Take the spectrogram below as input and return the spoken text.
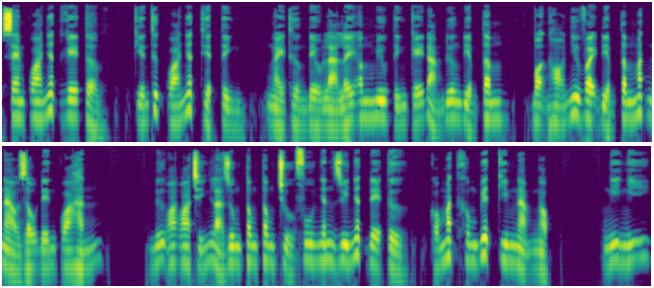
xem qua nhất ghê tởm, kiến thức quá nhất thiệt tình, ngày thường đều là lấy âm mưu tính kế đảm đương điểm tâm, bọn họ như vậy điểm tâm mắt nào giấu đến quá hắn. Nữ hoa hoa chính là dung tông tông chủ phu nhân duy nhất đệ tử, có mắt không biết kim nạm ngọc. Nghĩ nghĩ,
